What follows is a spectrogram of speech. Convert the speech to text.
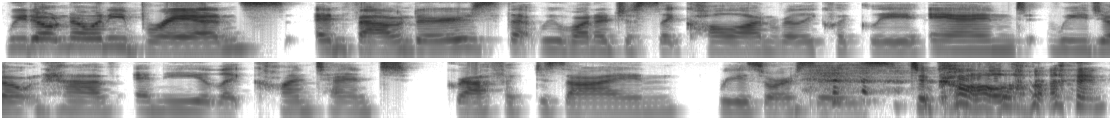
We don't know any brands and founders that we want to just like call on really quickly. And we don't have any like content graphic design resources to call on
